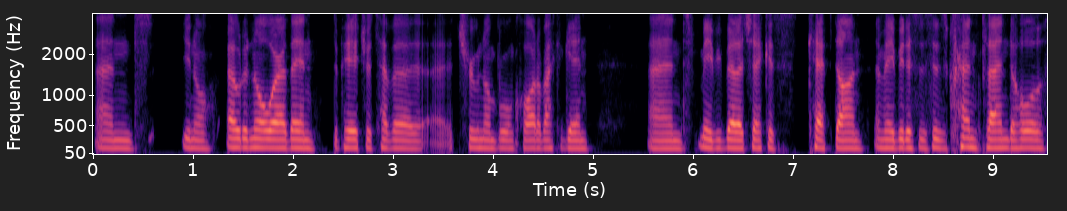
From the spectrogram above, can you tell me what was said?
And you know, out of nowhere, then the Patriots have a, a true number one quarterback again, and maybe Belichick is kept on, and maybe this is his grand plan the whole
